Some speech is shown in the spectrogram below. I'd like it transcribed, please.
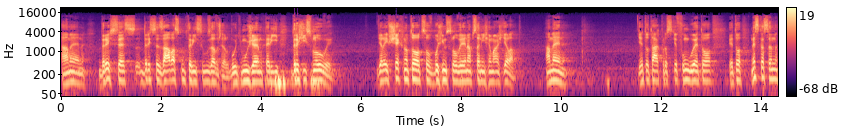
Amen. Drž se, drž se závazku, který jsi uzavřel. Buď mužem, který drží smlouvy. Dělej všechno to, co v božím slově je napsané, že máš dělat. Amen. Je to tak, prostě funguje to. Je to, dneska jsem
